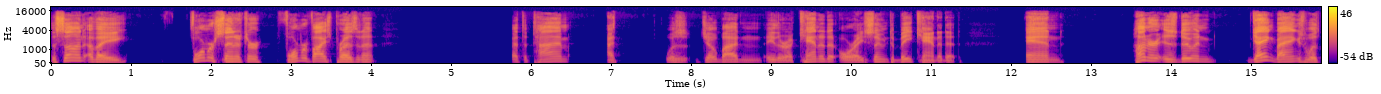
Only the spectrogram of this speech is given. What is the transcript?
The son of a former senator, former vice president. At the time, I was Joe Biden either a candidate or a soon to be candidate. And Hunter is doing gangbangs with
